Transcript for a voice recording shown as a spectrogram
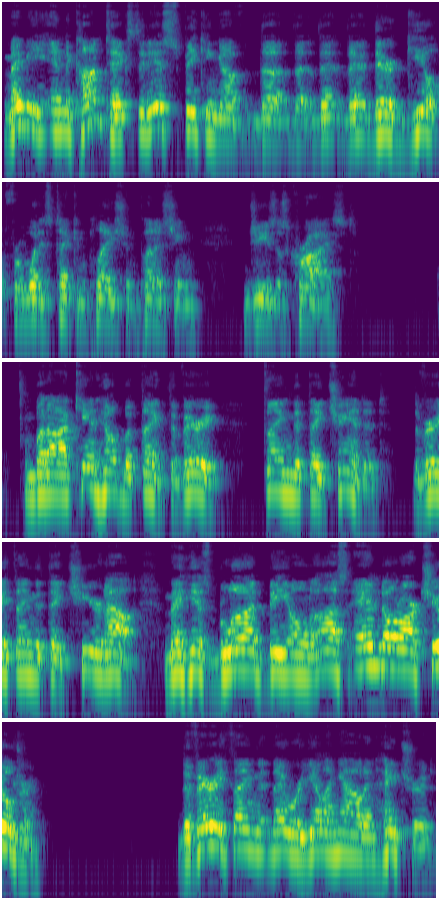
maybe in the context, it is speaking of the, the, the, their, their guilt for what has taken place in punishing Jesus Christ. But I can't help but think the very thing that they chanted, the very thing that they cheered out, may his blood be on us and on our children. The very thing that they were yelling out in hatred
